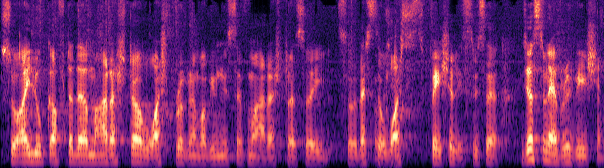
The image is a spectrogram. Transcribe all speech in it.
So I look after the Maharashtra WASH program of UNICEF Maharashtra. So, so that's the okay. WASH specialist. It's a, just an abbreviation.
